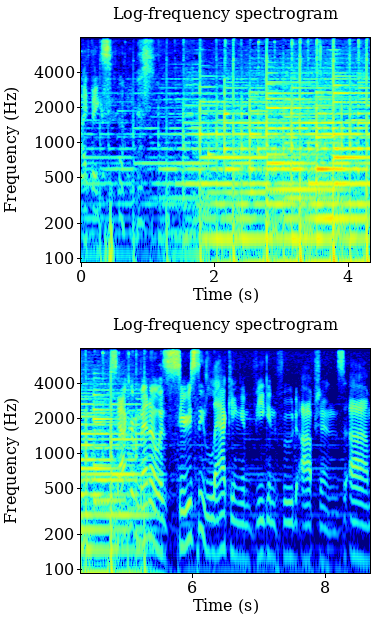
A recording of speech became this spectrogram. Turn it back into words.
I think so. Lacking in vegan food options, um,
